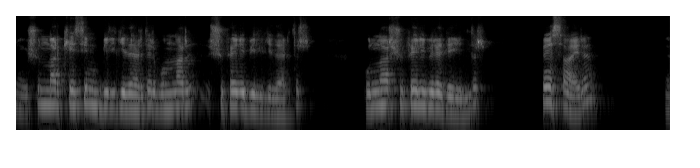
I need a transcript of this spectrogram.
E, Şunlar kesin bilgilerdir. Bunlar şüpheli bilgilerdir. Bunlar şüpheli bile değildir. Vesaire. E,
